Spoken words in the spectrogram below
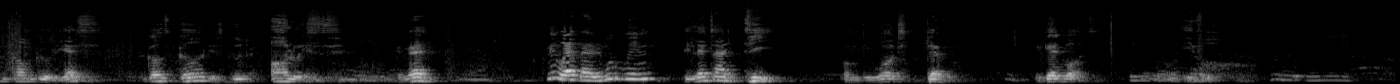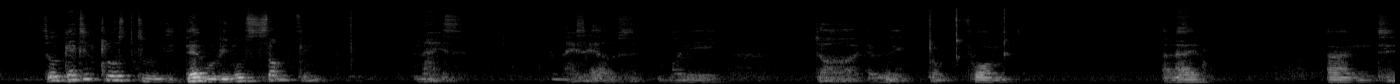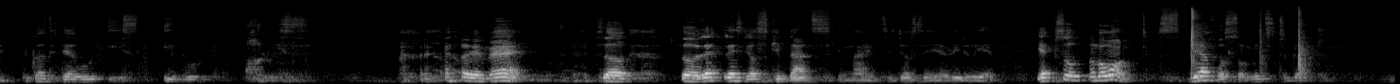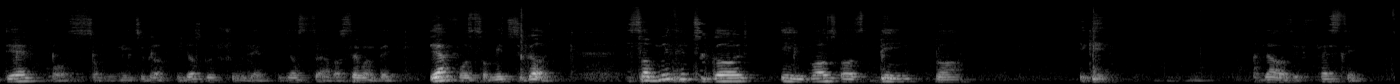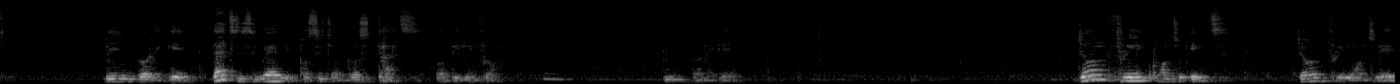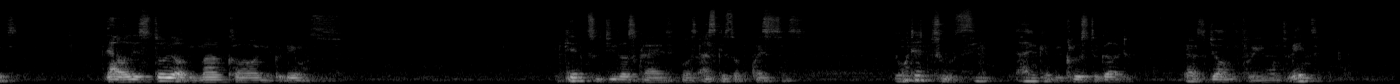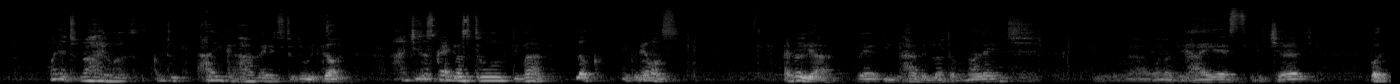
become good, yes? Because God is good always. Amen. Meanwhile, by removing the letter D from the word devil, you get what? Evil. So getting close to the devil removes something nice. Nice health, money, joy, everything from from alive. And because the devil is evil always. Amen. So so let, let's just keep that in mind. It's just a riddle here. Yep. So number one, therefore submit to God. Therefore submit to God. We just go through them. It's just about seven of them. Therefore submit to God. Submitting to God involves us being born again. And that was the first thing. Being born again. That is where the pursuit of God starts or begin from. Mm. Being born again. John 3 1 to 8. John 3 1 to 8. There was a story of a man called Nicodemus. He came to Jesus Christ, he was asking some questions. He wanted to see how he can be close to God. That's John 3 1 to 8. Wanted to know how he was to how he can have anything to do with God. And Jesus Christ just told the man, Look, Nicodemus, I know you are you have a lot of knowledge, one of the highest in the church, but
